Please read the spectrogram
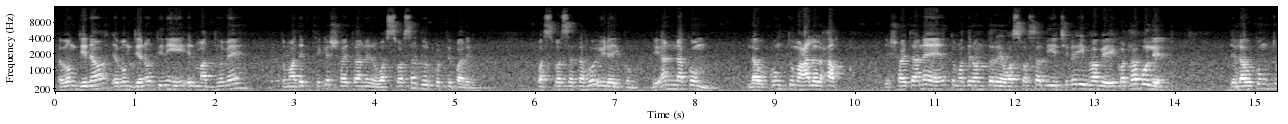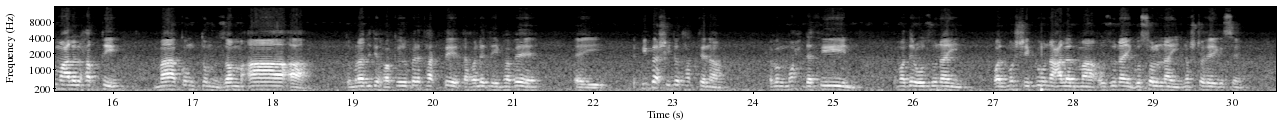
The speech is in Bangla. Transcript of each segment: এবং যেন এবং যেন তিনি এর মাধ্যমে তোমাদের থেকে শয়তানের ওয়াসওয়াসা দূর করতে পারেন। ওয়াসওয়াসাতাহু ইলাইকুম বিআন্নাকুম লাউ কুনতুম আলাল হক। যে শয়তানে তোমাদের অন্তরে ওয়াসওয়াসা দিয়েছিল এইভাবে এই কথা বলে যে লাউ কুনতুম আলাল হক্কি মা কুনতুম আ তোমরা যদি হকের উপরে থাকতে তাহলে তো এইভাবে এই পিপাসিত থাকতে না। এবং মহদাসিন, তোমাদের অজু নাই। ওয়াল মুশিকুন আলাল মা অজু নাই, গোসল নাই, নষ্ট হয়ে গেছে।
